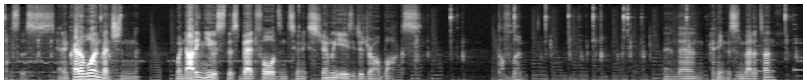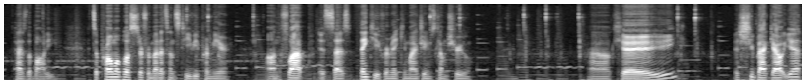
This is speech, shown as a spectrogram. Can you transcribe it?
What's this? An incredible invention. When not in use, this bed folds into an extremely easy to draw box. The flip. And then, I think this is Mettaton. Has the body. It's a promo poster for Mettaton's TV premiere. On the flap, it says, Thank you for making my dreams come true. Okay. Is she back out yet?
